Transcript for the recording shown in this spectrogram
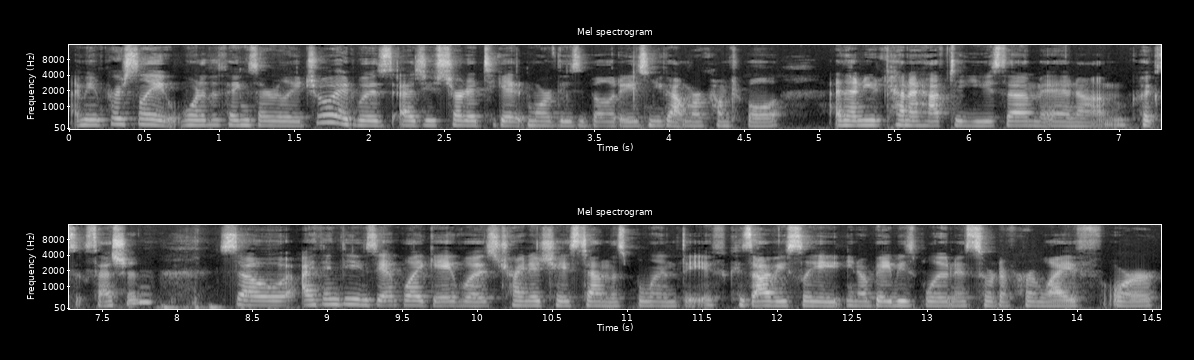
I mean, personally, one of the things I really enjoyed was as you started to get more of these abilities and you got more comfortable, and then you'd kind of have to use them in um, quick succession. So I think the example I gave was trying to chase down this balloon thief, because obviously, you know, baby's balloon is sort of her life or,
